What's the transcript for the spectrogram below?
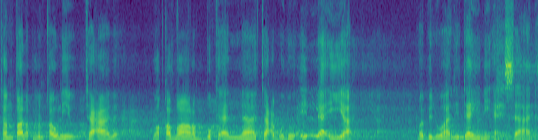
تنطلق من قوله تعالى وقضى ربك ألا تعبدوا إلا إياه وبالوالدين إحسانا.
